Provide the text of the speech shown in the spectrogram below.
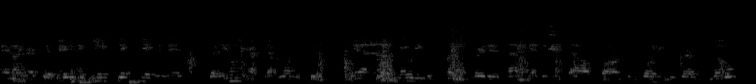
And like I said, maybe the game dictated it that he only got that one assist. Yeah, and I know he was frustrated not getting the foul calls. He thought he deserved no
